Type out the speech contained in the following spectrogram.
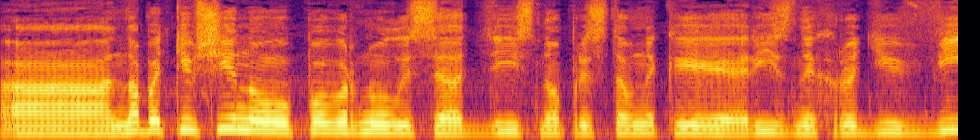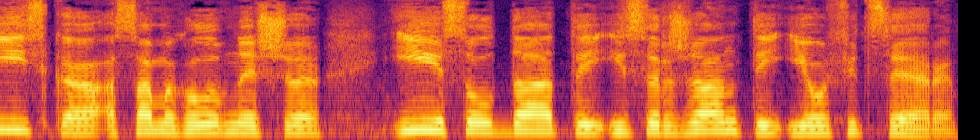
На батьківщину повернулися дійсно представники різних родів війська, а саме головне, що і солдати, і сержанти, і офіцери.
